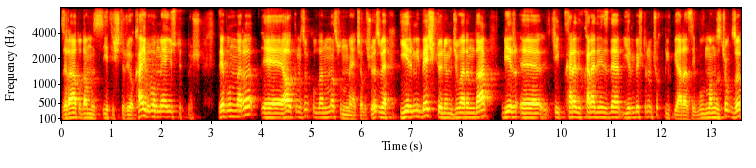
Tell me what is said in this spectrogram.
Ziraat Odamız yetiştiriyor. Kaybolmaya yüz tutmuş. Ve bunları e, halkımızın kullanımına sunmaya çalışıyoruz ve 25 dönüm civarında bir e, ki Kara- Karadeniz'de 25 dönüm çok büyük bir arazi. Bulmamız çok zor.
